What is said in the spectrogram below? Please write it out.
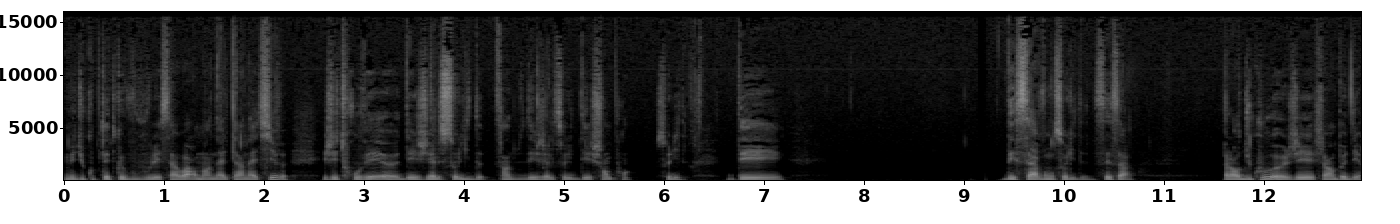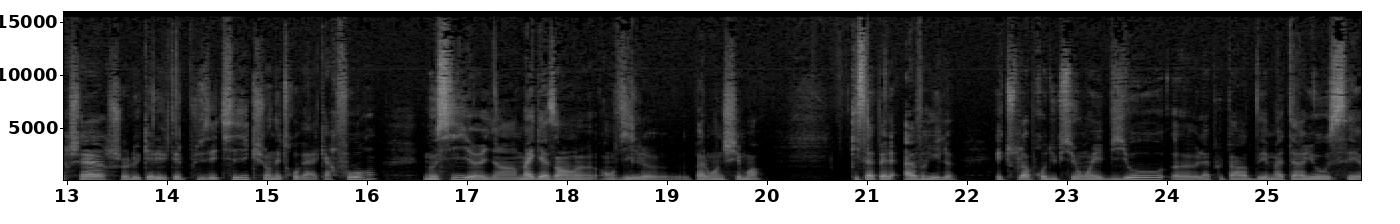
Mais du coup, peut-être que vous voulez savoir, mais en alternative, j'ai trouvé euh, des gels solides, enfin des gels solides, des shampoings solides, des, des savons solides, c'est ça. Alors du coup, euh, j'ai fait un peu des recherches, lequel était le plus éthique, j'en ai trouvé à Carrefour, mais aussi euh, il y a un magasin en ville, pas loin de chez moi, qui s'appelle Avril, et toute leur production est bio, la plupart des matériaux, c'est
